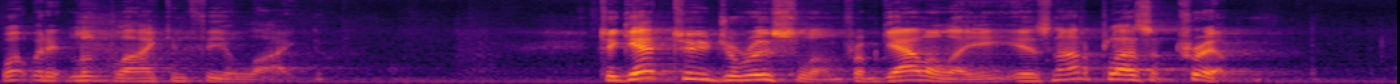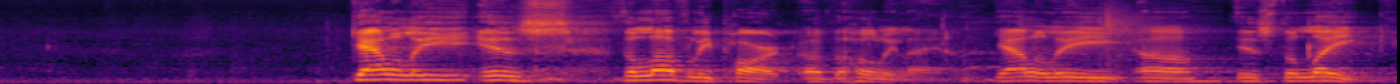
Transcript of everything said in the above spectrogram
What would it look like and feel like? To get to Jerusalem from Galilee is not a pleasant trip. Galilee is the lovely part of the Holy Land. Galilee uh, is the lake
